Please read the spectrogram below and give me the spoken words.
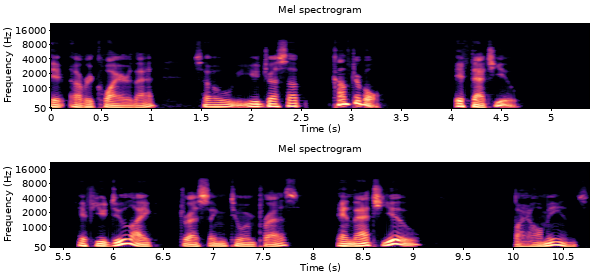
uh, require that. So you dress up comfortable if that's you. If you do like dressing to impress and that's you, by all means.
